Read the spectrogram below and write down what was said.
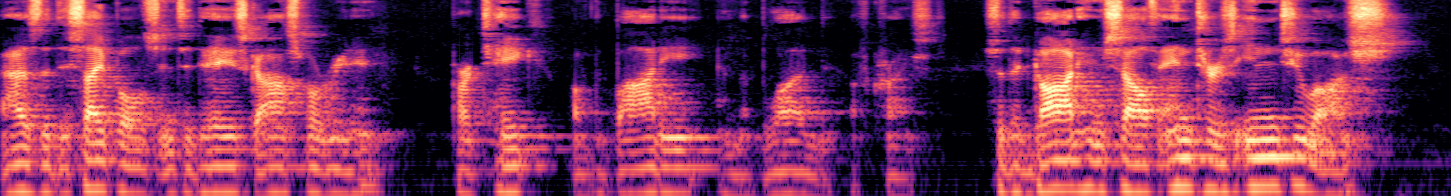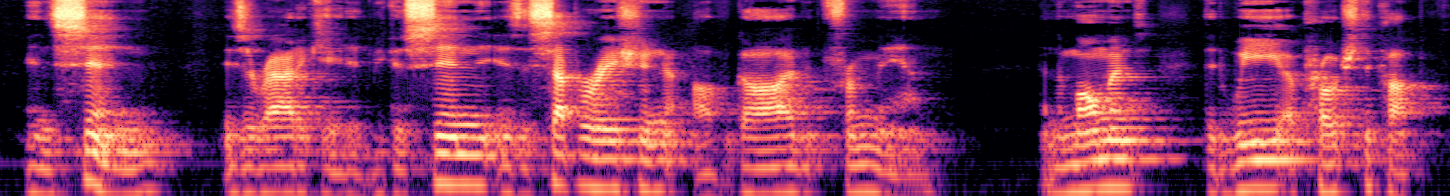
as the disciples in today's gospel reading partake of the body and the blood of Christ, so that God Himself enters into us and sin is eradicated because sin is the separation of God from man. And the moment that we approach the cup,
